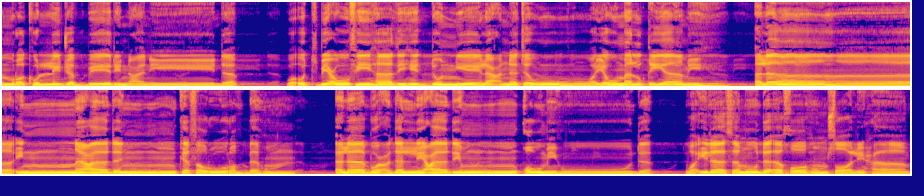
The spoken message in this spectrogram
أمر كل جبير عنيد. وأتبعوا في هذه الدنيا لعنة ويوم القيامة. ألا إن عادا كفروا ربهم. ألا بعدا لعاد قوم هود. وإلى ثمود أخاهم صالحا.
